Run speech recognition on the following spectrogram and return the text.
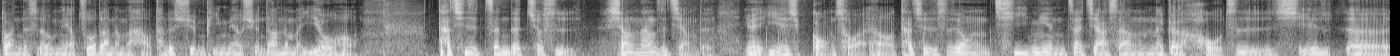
段的时候没有做到那么好，它的选皮没有选到那么优哈，它其实真的就是。像那样子讲的，因为也是拱出来哈，它其实是用漆面再加上那个后置鞋呃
